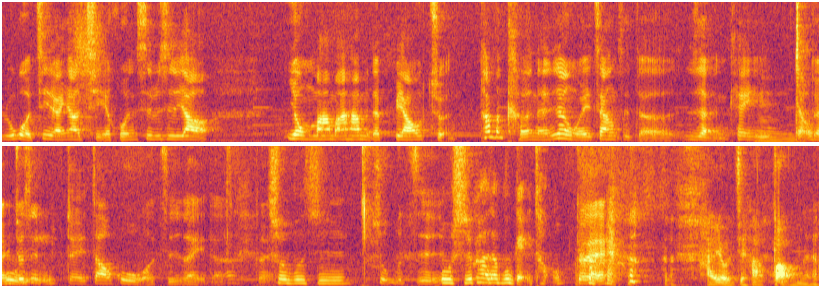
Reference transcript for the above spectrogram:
如果既然要结婚，是不是要用妈妈他们的标准？他们可能认为这样子的人可以、嗯。照顾。对，就是你对照顾我之类的，对，殊不知殊不知，五十块都不给投。对，还有家暴呢，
